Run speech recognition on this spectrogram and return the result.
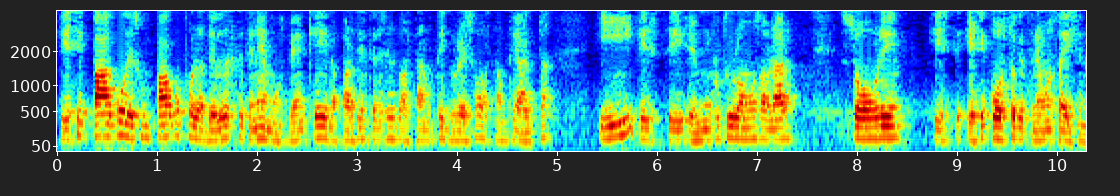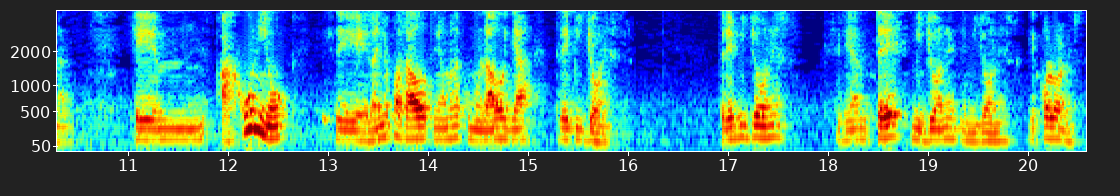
Ese pago es un pago por las deudas que tenemos. Vean que la parte de intereses es bastante gruesa, bastante alta. Y este, en un futuro vamos a hablar sobre este, ese costo que tenemos adicional. Em, a junio del año pasado teníamos acumulado ya 3 billones. 3 billones, que serían 3 millones de millones de colones.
